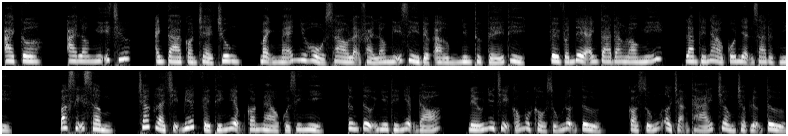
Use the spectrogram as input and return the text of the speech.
Ai cơ? Ai lo nghĩ chứ? Anh ta còn trẻ trung, mạnh mẽ như hổ sao lại phải lo nghĩ gì được à? Ừm, nhưng thực tế thì, về vấn đề anh ta đang lo nghĩ, làm thế nào cô nhận ra được nhỉ? Bác sĩ sầm, chắc là chị biết về thí nghiệm con mèo của di nhỉ tương tự như thí nghiệm đó, nếu như chị có một khẩu súng lượng tử, cò súng ở trạng thái trồng chập lượng tử,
